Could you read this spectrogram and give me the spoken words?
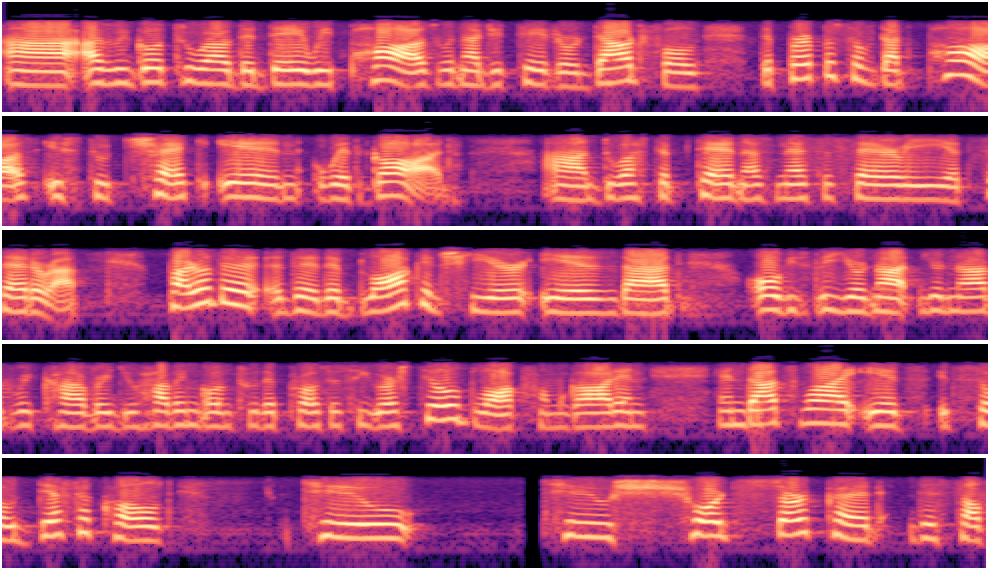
Uh, as we go throughout the day, we pause when agitated or doubtful. The purpose of that pause is to check in with God, uh, do a step 10 as necessary, etc. Part of the, the, the blockage here is that obviously you're not you're not recovered, you haven't gone through the process, so you are still blocked from God, and and that's why it's it's so difficult to to short circuit the self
